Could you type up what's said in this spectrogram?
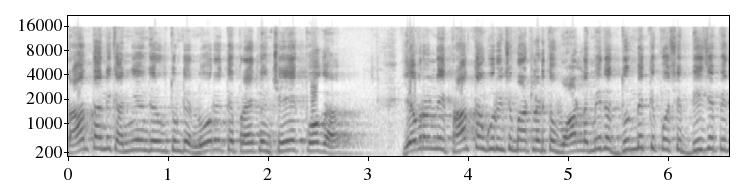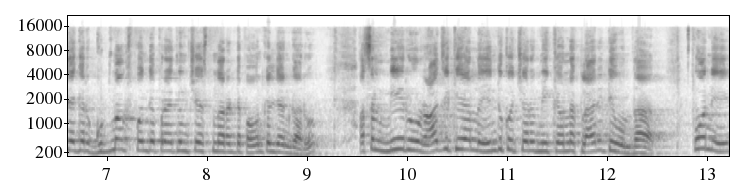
ప్రాంతానికి అన్యాయం జరుగుతుంటే నోరైతే ప్రయత్నం చేయకపోగా ఎవరన్నా ఈ ప్రాంతం గురించి మాట్లాడితే వాళ్ళ మీద దుమ్మెత్తిపోసి బీజేపీ దగ్గర గుడ్ మార్క్స్ పొందే ప్రయత్నం చేస్తున్నారంటే పవన్ కళ్యాణ్ గారు. అసలు మీరు రాజకీయాల్లో ఎందుకు వచ్చారో మీకు ఏమన్నా క్లారిటీ ఉందా? పోనీ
